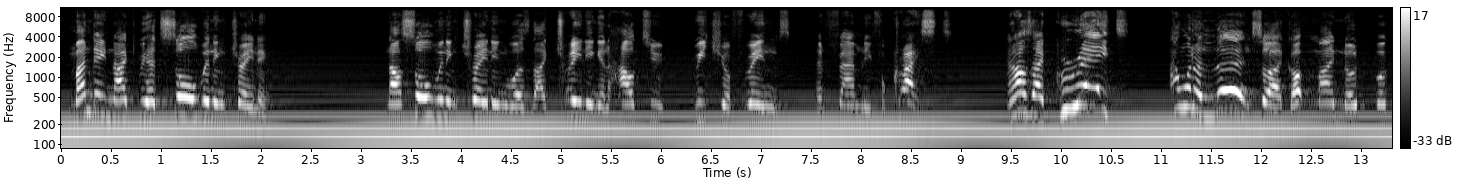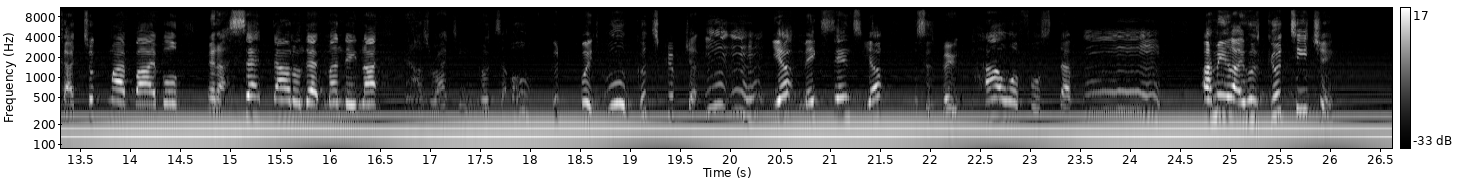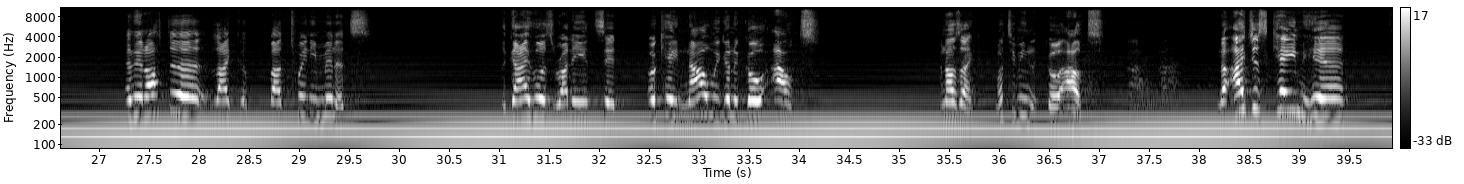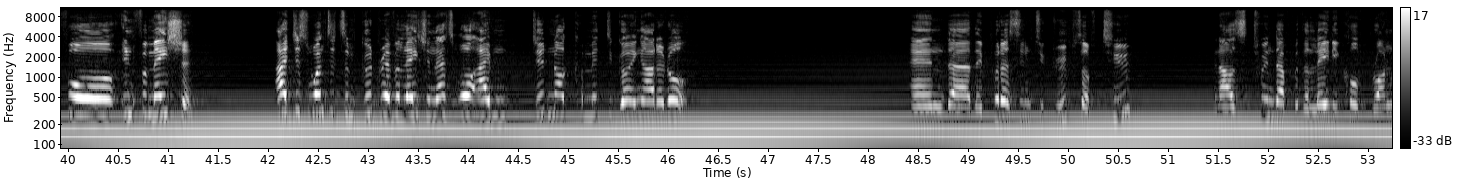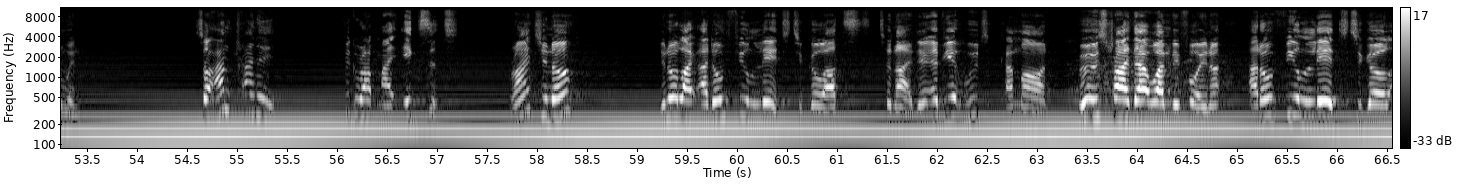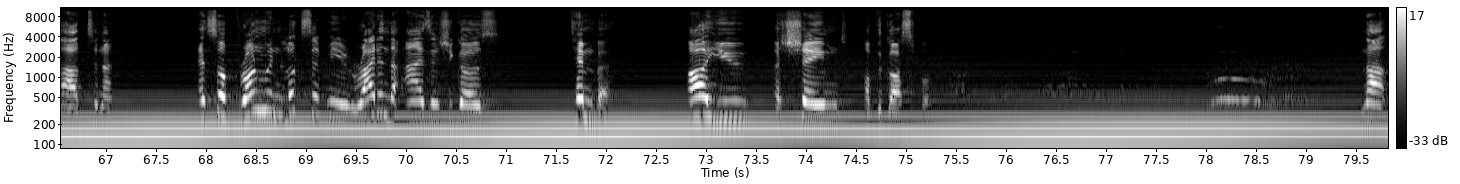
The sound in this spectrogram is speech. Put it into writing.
Monday night we had soul winning training. Now, soul winning training was like training in how to reach your friends and family for Christ. And I was like, great. I want to learn. So I got my notebook, I took my Bible, and I sat down on that Monday night and I was writing notes. Oh, good point. Oh, good scripture. Mm-hmm. Yeah, makes sense. Yeah, this is very powerful stuff. Mm-hmm. I mean, like, it was good teaching. And then after like about 20 minutes, the guy who was running it said, Okay, now we're going to go out. And I was like, What do you mean go out? Now, I just came here for information. I just wanted some good revelation. That's all. I did not commit to going out at all. And uh, they put us into groups of two. and I was twinned up with a lady called Bronwyn. So I'm trying to figure out my exit, right? You know? You know, like I don't feel led to go out tonight. Have you, come on, who's tried that one before? You know, I don't feel led to go out tonight. And so Bronwyn looks at me right in the eyes and she goes, Timber, are you ashamed of the gospel? Now,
